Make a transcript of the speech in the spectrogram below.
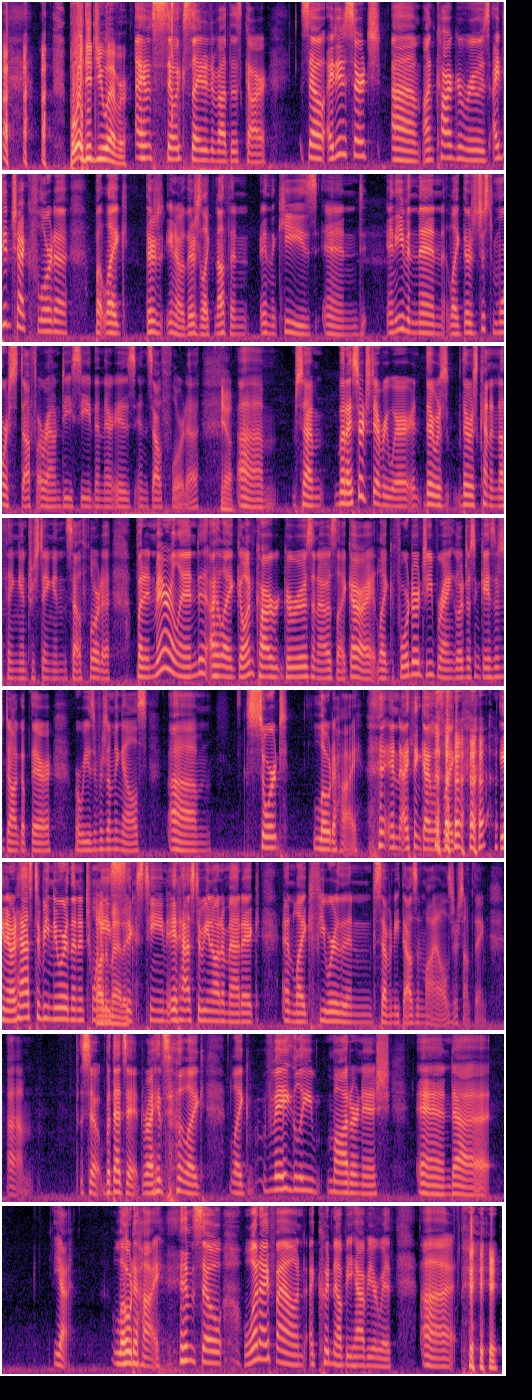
Boy, did you ever. I am so excited about this car. So I did a search um, on Car Gurus. I did check Florida, but like there's you know there's like nothing in the Keys, and and even then like there's just more stuff around DC than there is in South Florida. Yeah. Um, so I'm, but I searched everywhere, and there was there was kind of nothing interesting in South Florida. But in Maryland, I like go on Car Gurus, and I was like, all right, like four door Jeep Wrangler, just in case there's a dog up there, or we use it for something else. Um, sort low to high, and I think I was like, you know, it has to be newer than a Automatic. 2016. It has to be an automatic, and like fewer than seventy thousand miles or something. Um, so but that's it right so like like vaguely modernish and uh yeah low to high and so what i found i could not be happier with uh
